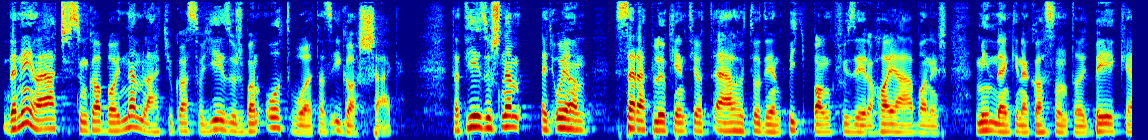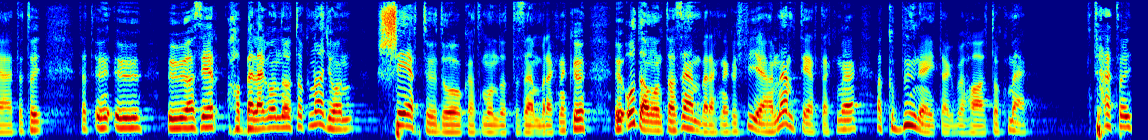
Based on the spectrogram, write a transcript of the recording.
De néha átcsiszünk abba, hogy nem látjuk azt, hogy Jézusban ott volt az igazság. Tehát Jézus nem egy olyan szereplőként jött el, hogy tudod, ilyen pitypank füzér a hajában, és mindenkinek azt mondta, hogy béke. Tehát, hogy, tehát ő, ő, ő azért, ha belegondoltok, nagyon sértő dolgokat mondott az embereknek. Ő, ő oda mondta az embereknek, hogy figyelj, ha nem tértek meg, akkor bűneitekbe haltok meg. Tehát, hogy,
